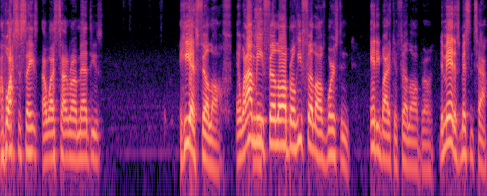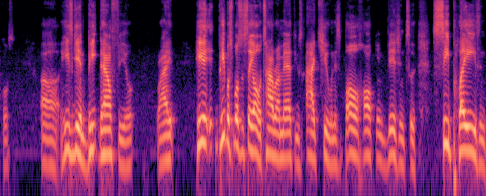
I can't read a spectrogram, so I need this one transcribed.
I watched the Saints. I watched Tyrann Matthews. He has fell off, and what I mean fell off, bro, he fell off worse than anybody can fell off, bro. The man is missing tackles. Uh, he's getting beat downfield, right? He people supposed to say, "Oh, Tyrann Mathieu's IQ and his ball hawking vision to see plays and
